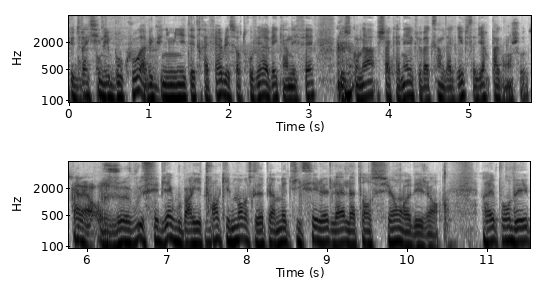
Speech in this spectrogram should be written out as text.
que de vacciner beaucoup avec une immunité très faible et se retrouver avec un effet de ce qu'on a chaque année avec le vaccin de la grippe, c'est-à-dire pas Alors, je sais bien que vous parliez tranquillement parce que ça permet de fixer l'attention euh, des gens. Répondez,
